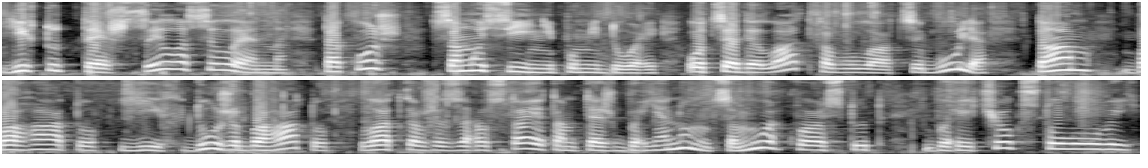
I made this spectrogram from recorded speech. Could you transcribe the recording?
Їх тут теж сила селенна. Також самосійні помідори. Оце де латка була, цибуля, там багато їх, дуже багато. Латка вже заростає, там теж бур'яном. Це морква, ось тут бурячок столовий.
